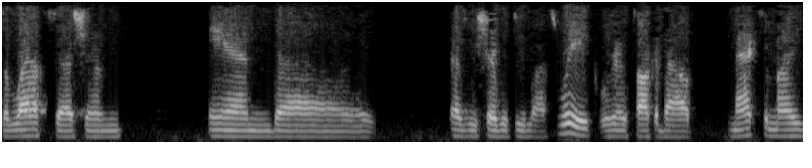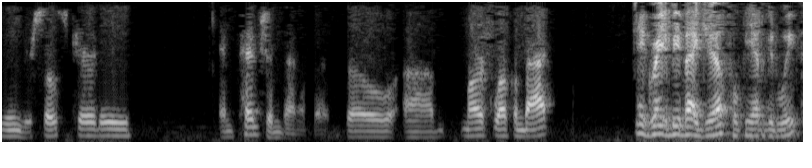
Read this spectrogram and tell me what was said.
the last session, and uh, as we shared with you last week, we're going to talk about maximizing your Social Security and pension benefits. So, uh, Mark, welcome back. Hey, great to be back, Jeff. Hope you had a good week.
